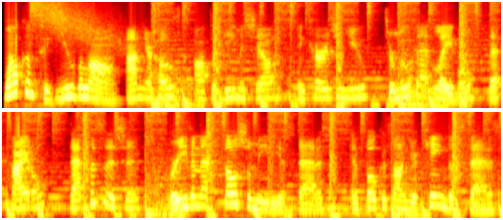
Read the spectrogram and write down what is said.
Welcome to You Belong. I'm your host, author D. Michelle, encouraging you to remove that label, that title, that position, or even that social media status and focus on your kingdom status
